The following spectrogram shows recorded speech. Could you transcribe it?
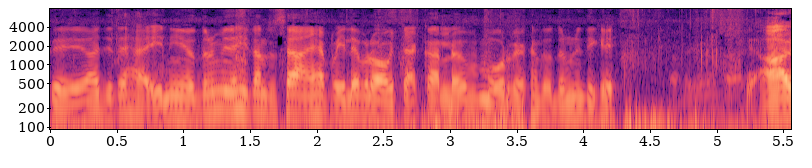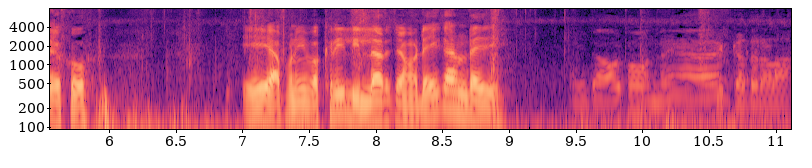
ਤੇ ਅੱਜ ਤੇ ਹੈ ਹੀ ਨਹੀਂ ਉਦੋਂ ਵੀ ਅਸੀਂ ਤੁਹਾਨੂੰ ਦੱਸਿਆ ਆਏ ਹਾਂ ਪਹਿਲੇ ਵਲੌਗ ਚੈੱਕ ਕਰ ਲਿਓ ਮੋਰ ਵੇਖਣ ਤੋਂ ਵੀ ਨਹੀਂ ਦਿਖੇ। ਤੇ ਆਹ ਵੇਖੋ ਇਹ ਆਪਣੀ ਵੱਖਰੀ ਲੀਲਾ ਰਚਾਉਂਦੇ ਕਰਨ ਦੇ ਜੀ? ਗਦਰ ਵਾਲਾ।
